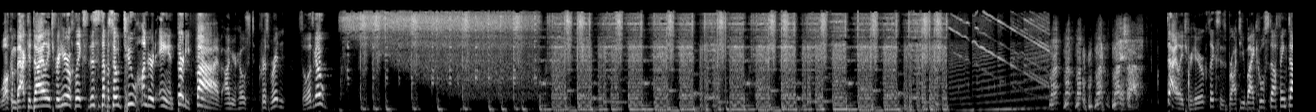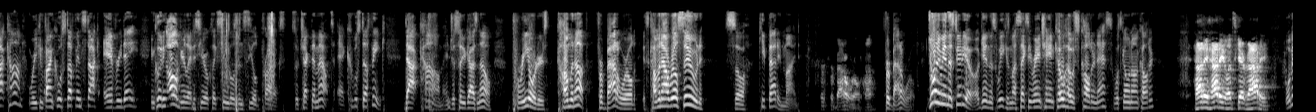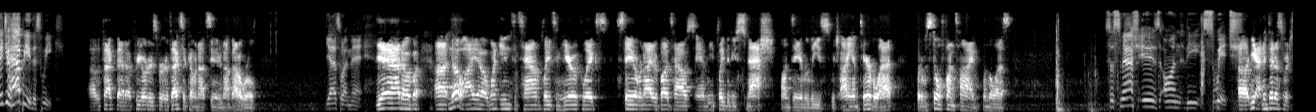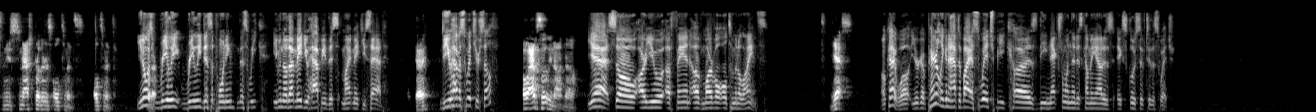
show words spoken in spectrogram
Welcome back to Dial H for HeroClix. This is episode 235. I'm your host, Chris Britton. So let's go. Dial H for HeroClix is brought to you by CoolStuffInc.com, where you can find cool stuff in stock every day, including all of your latest HeroClix singles and sealed products. So check them out at CoolStuffInc.com. And just so you guys know, pre-orders coming up for Battle World. It's coming out real soon, so keep that in mind For, for Battle World, huh? for Battle World. Joining me in the studio again this week is my sexy ranch hand co-host Calder Ness. What's going on, Calder? Howdy, howdy, let's get rowdy. What made you happy this week? Uh, the fact that uh, pre-orders for Earth X are coming out soon, not Battle World. Yeah, that's what I meant. Yeah, I know, but uh, no, I uh, went into town, played some HeroClix, stayed overnight at a bud's house, and we played the new Smash on day of release, which I am terrible at, but it was still a fun time nonetheless. So Smash is on the Switch. Uh, yeah, Nintendo Switch, the new Smash Brothers Ultimates, Ultimate. You know what's Whatever. really, really disappointing this week? Even though that made you happy, this might make you sad. Okay. Do you have a Switch yourself? Oh, absolutely not. No. Yeah, so are you a fan of Marvel Ultimate Alliance? Yes. Okay, well, you're apparently going to have to buy a Switch because the next one that is coming out is exclusive to the Switch.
